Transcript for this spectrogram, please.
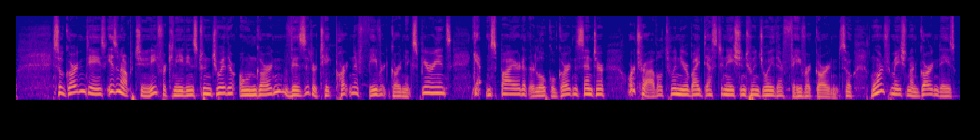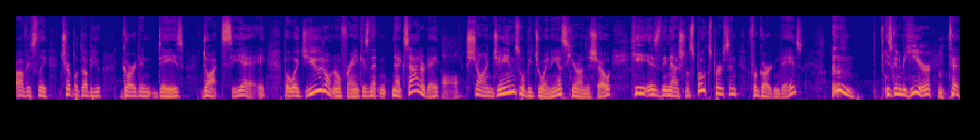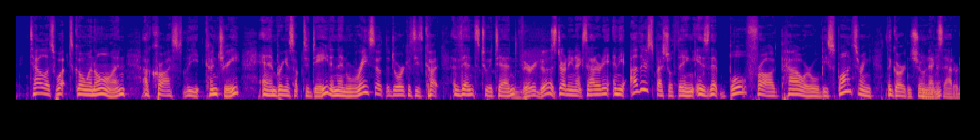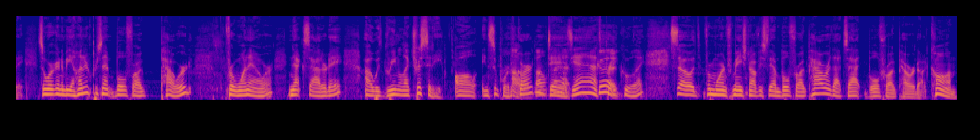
So, Garden Days is an opportunity for Canadians to enjoy their own garden, visit or take part in their favorite garden experience, get inspired at their local garden center, or travel to a nearby destination to enjoy their favorite garden. So, more information on Garden Days, obviously, www.gardendays.ca. But what you don't know, Frank, is that next Saturday, Sean James will be joining us here on the show. He is the national spokesperson for Garden Days. He's going to be here to tell us what's going on across the country and bring us up to date and then race out the door because he's got events to attend. Very good. Starting next Saturday. And the other special thing is that Bullfrog Power will be sponsoring the garden show Mm-hmm. next Saturday. So we're going to be 100% Bullfrog powered for one hour next Saturday uh, with green electricity, all in support of How Garden Days. that? Yeah, it's Good. pretty cool, eh? So for more information, obviously, on Bullfrog Power, that's at bullfrogpower.com.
